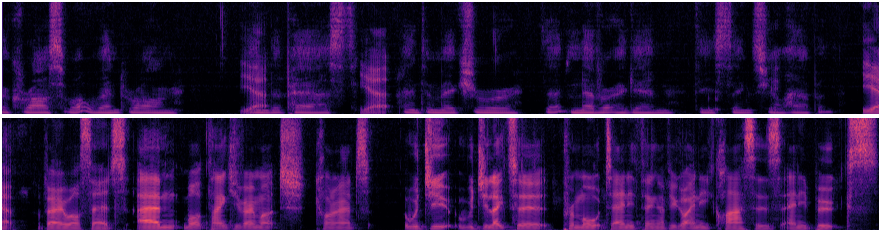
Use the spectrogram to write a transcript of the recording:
across what went wrong Yeah. in the past Yeah. and to make sure that never again these things shall happen. Yeah. Very well said. Um. Well, thank you very much, Konrad. Would you Would you like to promote anything? Have you got any classes, any books,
